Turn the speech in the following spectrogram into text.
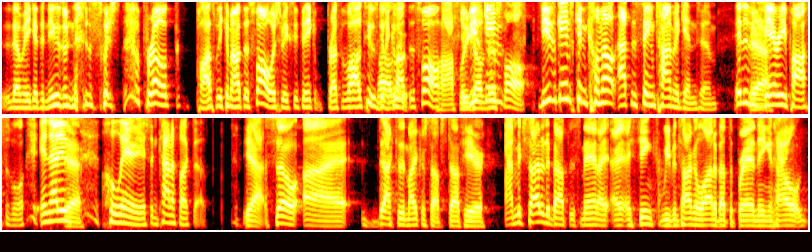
Then we get the news of Switch Pro possibly come out this fall, which makes you think Breath of the Wild 2 is going to come out this fall. Possibly these games, this fall. These games can come out at the same time again, Tim. It is yeah. very possible. And that is yeah. hilarious and kind of fucked up. Yeah. So uh, back to the Microsoft stuff here. I'm excited about this, man. I, I think we've been talking a lot about the branding and how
